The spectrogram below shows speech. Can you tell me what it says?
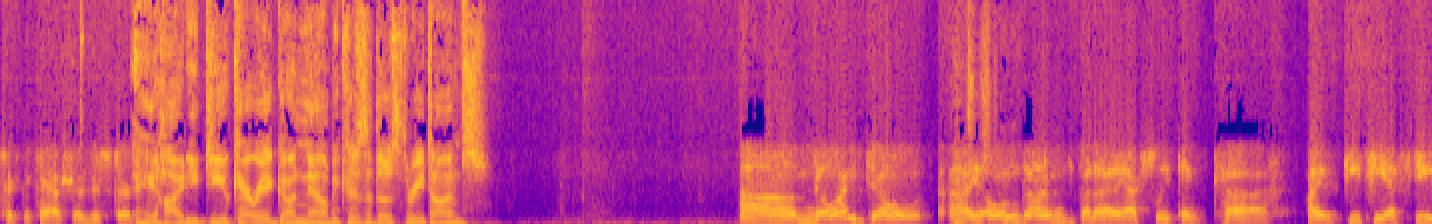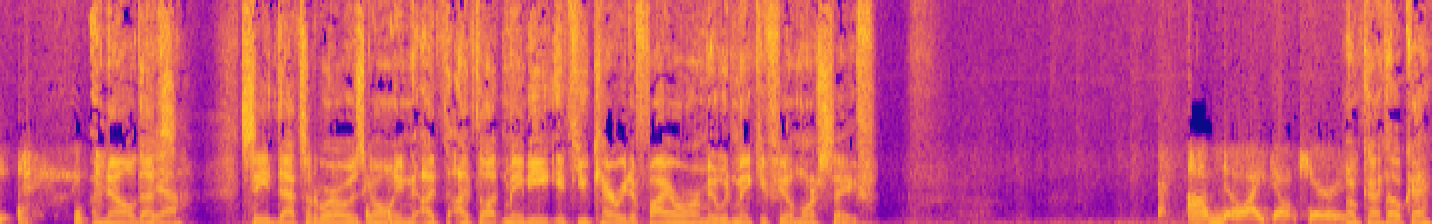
took the cash register. Hey, Heidi, do you carry a gun now because of those three times? Um, no, I don't. I own guns, but I actually think uh, I have PTSD. I know. That's. Yeah. See, that's sort of where I was going. I, th- I thought maybe if you carried a firearm, it would make you feel more safe. um, no, I don't carry. Okay. Okay.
